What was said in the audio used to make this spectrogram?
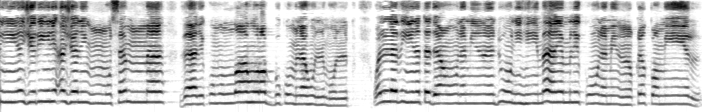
يجري لأجل مسمى. ذلكم الله ربكم له الملك. والذين تدعون من دونه ما يملكون من قطمير.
